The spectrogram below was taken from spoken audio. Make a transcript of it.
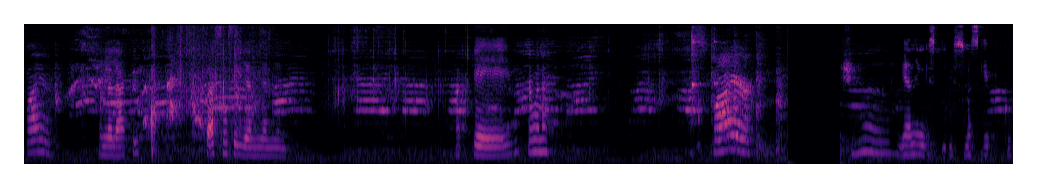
Fire. ang lalaki. Taas mo sila yan, yan, yan. Okay, tama na. Fire. Yan yung Christmas gift ko.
